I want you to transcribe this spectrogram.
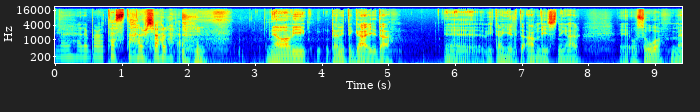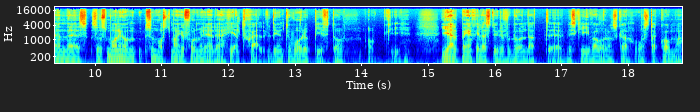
Eller är det bara att testa här och köra? ja, vi kan inte guida. Eh, vi kan ge lite anvisningar eh, och så. Men eh, så småningom så måste man ju formulera det helt själv. Det är ju inte vår uppgift att och hjälpa enskilda studieförbund att eh, beskriva vad de ska åstadkomma.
